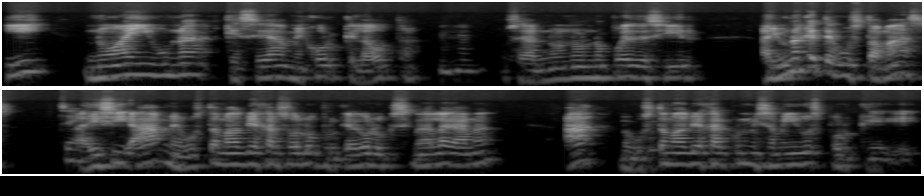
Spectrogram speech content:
y no hay una que sea mejor que la otra. Ujú. O sea, no, no, no puedes decir, hay una que te gusta más. Sí. Ahí sí, ah, me gusta más viajar solo porque hago lo que se me da la gana. Ah, me gusta más viajar con mis amigos porque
